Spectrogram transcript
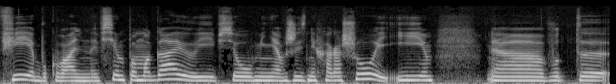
фея буквально, всем помогаю, и все у меня в жизни хорошо, и э, вот э,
